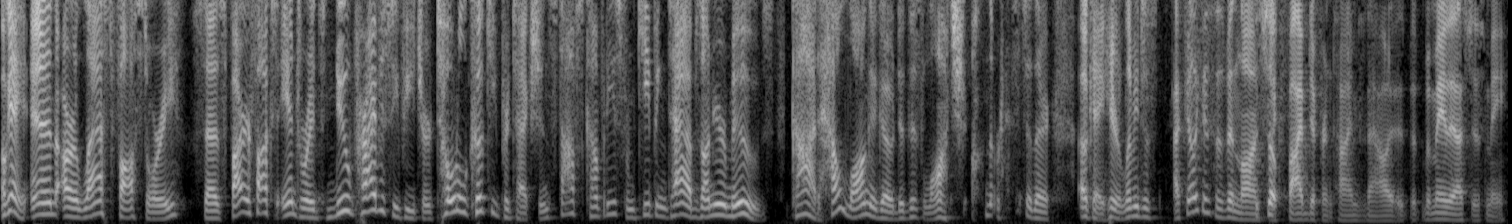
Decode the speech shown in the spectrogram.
Okay, and our last FOSS story says Firefox Android's new privacy feature, Total Cookie Protection, stops companies from keeping tabs on your moves. God, how long ago did this launch on the rest of their. Okay, here, let me just. I feel like this has been launched So- like five different times now, but maybe that's just me.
